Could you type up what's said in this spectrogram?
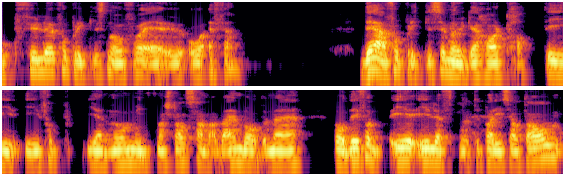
oppfylle forpliktelsene overfor EU og FN. Det er forpliktelser Norge har tatt i, i, gjennom internasjonalt samarbeid både med både i, i, i løftene til Parisavtalen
